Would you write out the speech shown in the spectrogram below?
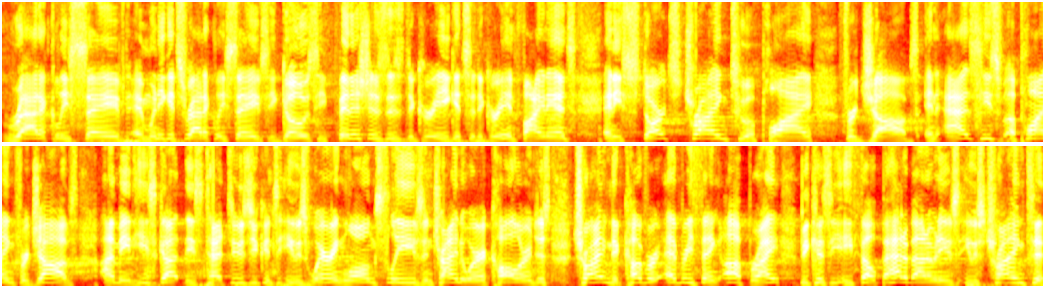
radically saved. And when he gets radically saved, he goes, he finishes his degree, he gets a degree in finance, and he starts trying to apply for jobs. And as he's applying for jobs, I mean, he's got these tattoos. You can see he was wearing long sleeves and trying to wear a collar and just trying to cover everything up, right? Because he, he felt bad about him and he was, he was trying to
